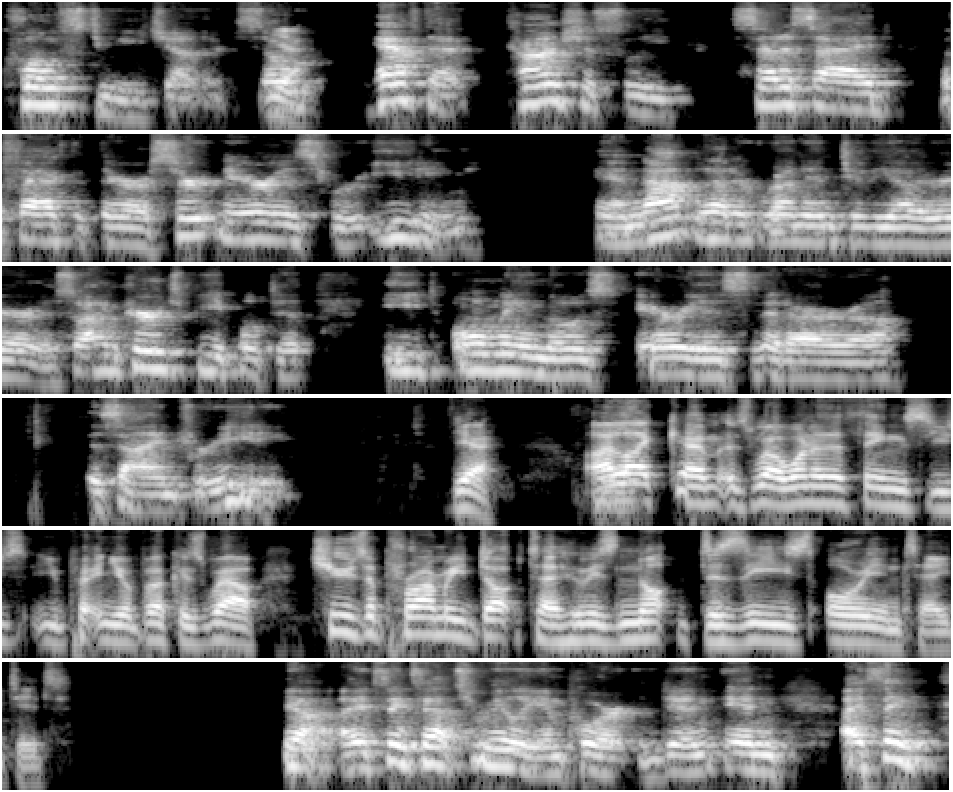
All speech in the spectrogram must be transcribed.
close to each other. So yeah. you have to consciously set aside the fact that there are certain areas for eating and not let it run into the other areas. So I encourage people to eat only in those areas that are uh, designed for eating. Yeah. I like um, as well. One of the things you you put in your book as well: choose a primary doctor who is not disease orientated. Yeah, I think that's really important, and and I think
